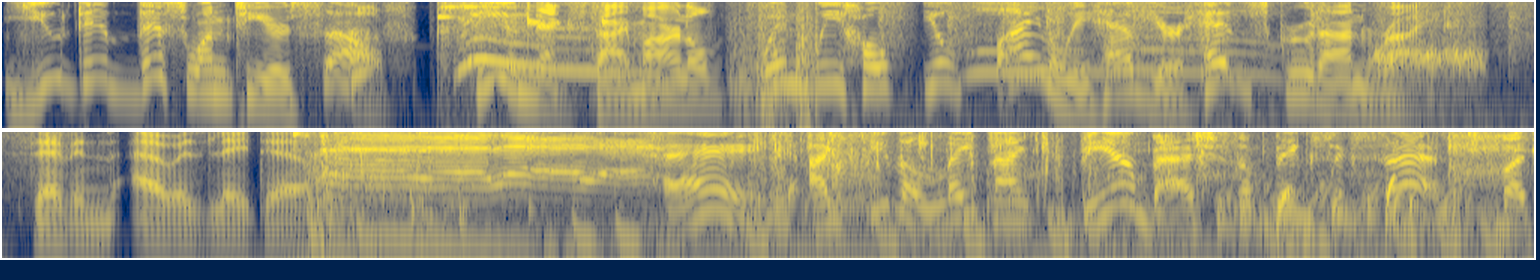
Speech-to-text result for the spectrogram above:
you did this one to yourself. See you next time, Arnold, when we hope you'll finally have your head screwed on right. Seven hours later. Hey, I see the late night beer bash is a big success. But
